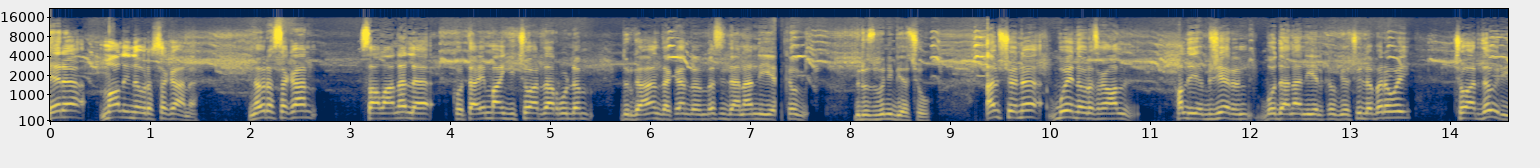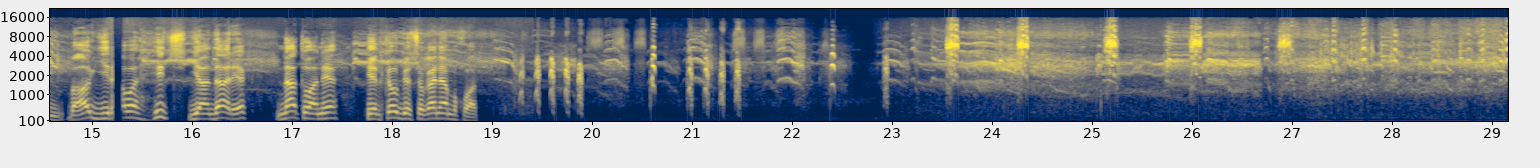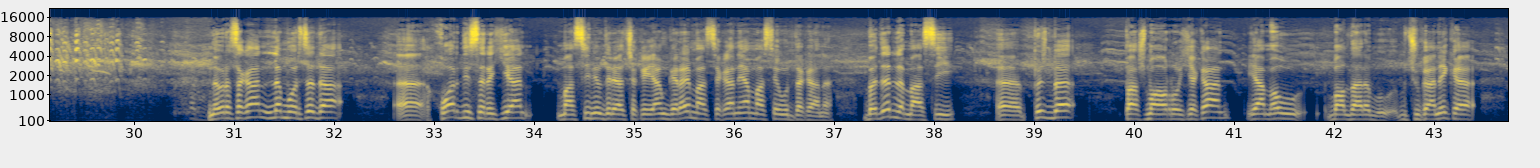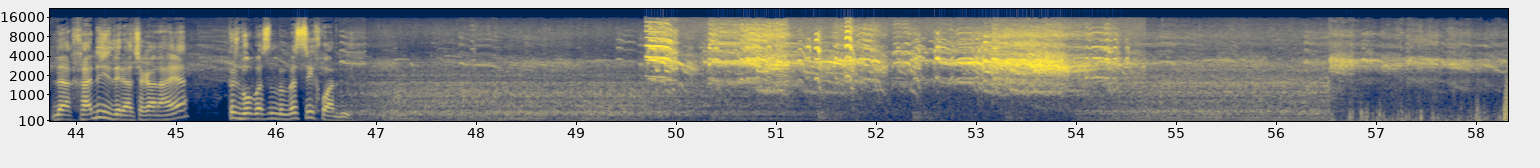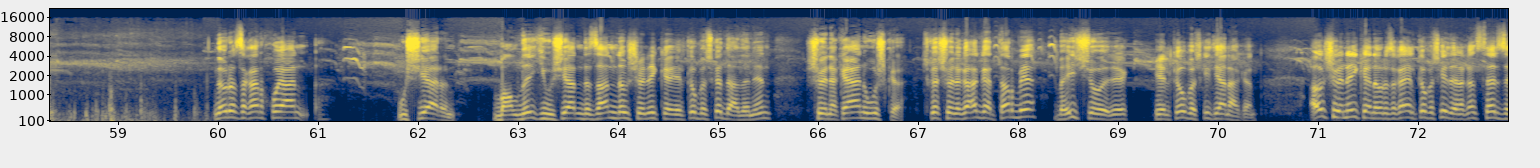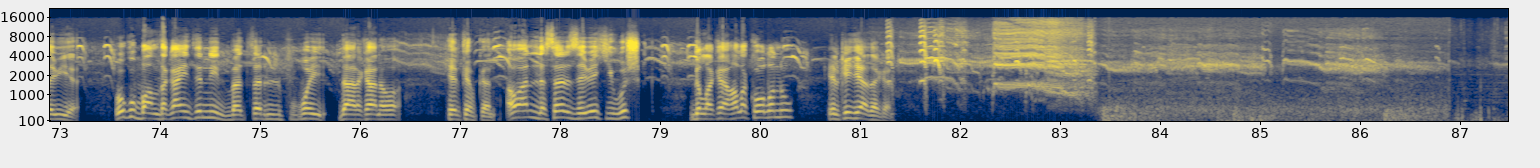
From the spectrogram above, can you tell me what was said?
ئێرە ماڵی نەورەسەکانە نەورەسەکان ساڵانە لە کۆتایی مانگی چواردا ڕوو لەم دورگانە دەکەن بە بەسی دانانی یەکە و دروستبوونی بێچوو ئەم شوێنە بۆیە نەورەسەکان هەڵی بژێرن بۆ دانانی یەلکە و بێچوو لەبەرەوەی چواردەوری بە ئاو گیراوە هیچ گیاندارێک ناتوانێت هێلکە و بێچەکانیان بخوات نەورەسەکان لەم وەرزەدا خواردنی سەرەکیان ماسی نێو دەریاچەکە یان گەرای ماسیەکان یان ماسیە وردەکانە بەدەر لە ماسی پشت بە پاشماوە ڕۆکیەکان یام ئەو باڵدارە بچووکانەی کە لە خارجی دەریاچەکان هەیە پشت بۆ بەسن بە بەسری خواردن. نەورەزەکان خۆیان وشیارن باڵدەیەکی وشیان دەزان لەو شوێنێک کە هێلکە بەچکە دادەنێن شوێنەکەیان وشکە چونکە شوێنەکە ئەگەر تەڕ بێ بە هیچ شێوەیەک هێلکە و بەچکەی تیا ناکەن ئەو شوێنەی کە نەورۆزەکان هێلکە و بەچکەی دەنەکەن سەر زەوییە وەکو باڵندەکانی تر نین بە سەر پوپۆی دارەکانەوە هێلکە بکەن ئەوان لەسەر زەویێکی وشک گڵەکە هەڵە کۆڵن و هێلکەی تیا دەکەن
